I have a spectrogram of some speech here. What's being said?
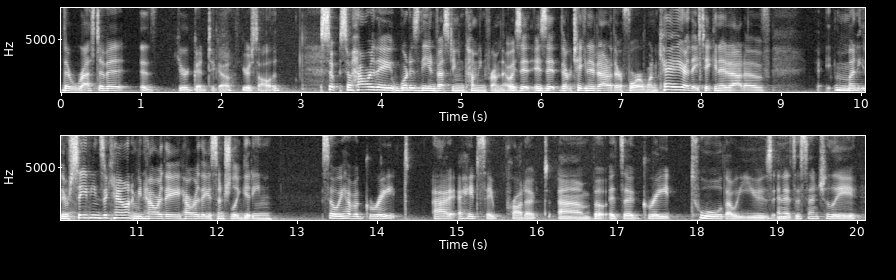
the rest of it is you're good to go. You're solid. So, so how are they? What is the investing coming from though? Is it is it they're taking it out of their 401k? Are they taking it out of money their savings account? I mean, how are they? How are they essentially getting? So we have a great, I, I hate to say product, um, but it's a great tool that we use, and it's essentially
